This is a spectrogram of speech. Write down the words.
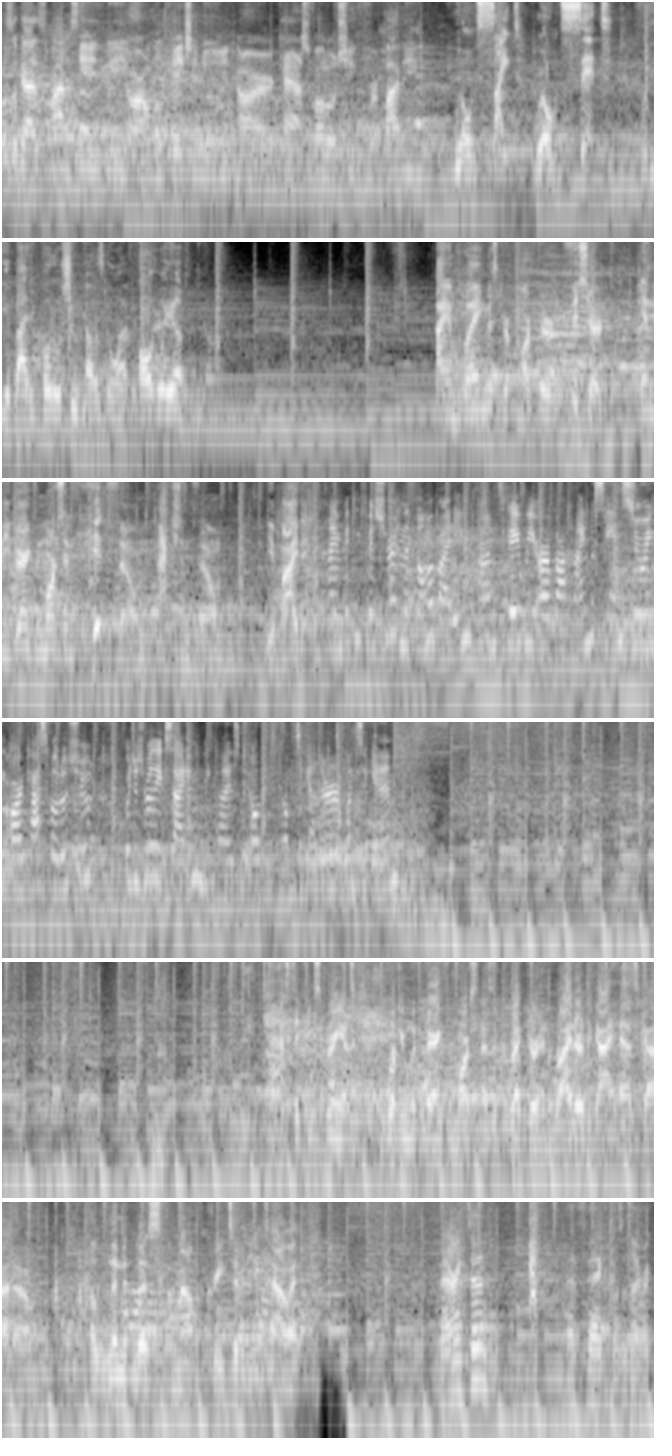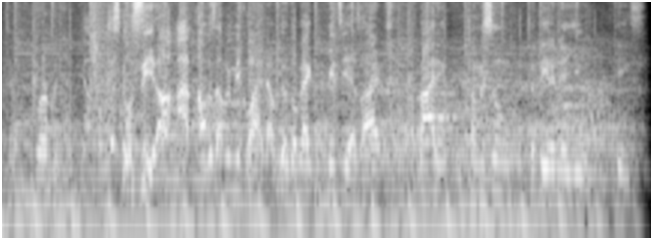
What's up, guys? It's behind the scenes. We are on location doing our cast photo shoot for Abiding. We're on site. We're on set for the Abiding photo shoot. Y'all is going all the way up. I am playing Mr. Arthur Fisher in the Barrington Marson hit film, action film, The Abiding. I am Vicki Fisher in the film Abiding. Um, today we are behind the scenes doing our cast photo shoot, which is really exciting because we all get to come together once again. Fantastic experience working with Barrington Marson as a director and writer. The guy has got um, a limitless amount of creativity and talent. Barrington? Perfect was a director. Work with him. Yo, just go see it. I, I, I was I'm gonna be quiet now. We're gonna go back to the BTS, alright? Abiding, coming soon to a theater near you. Peace.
